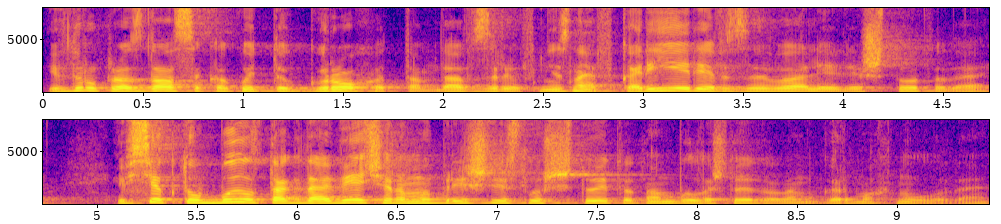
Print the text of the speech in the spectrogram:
и вдруг раздался какой-то грохот там, да, взрыв. Не знаю, в карьере взывали или что-то, да. И все, кто был тогда вечером, мы пришли слушать, что это там было, что это там громыхнуло, да,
